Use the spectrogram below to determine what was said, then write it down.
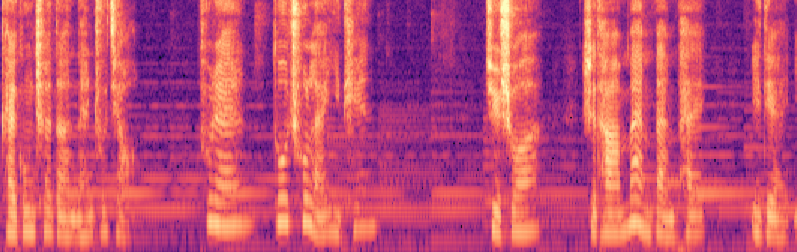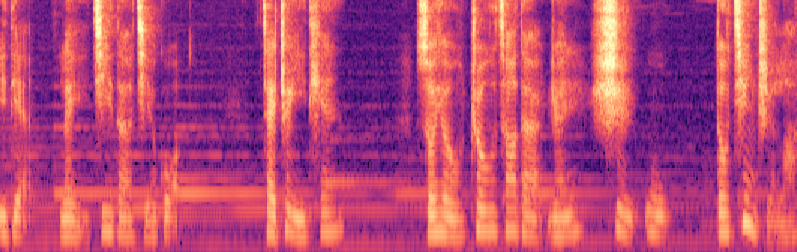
开公车的男主角突然多出来一天，据说是他慢半拍，一点一点。累积的结果，在这一天，所有周遭的人事物都静止了，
